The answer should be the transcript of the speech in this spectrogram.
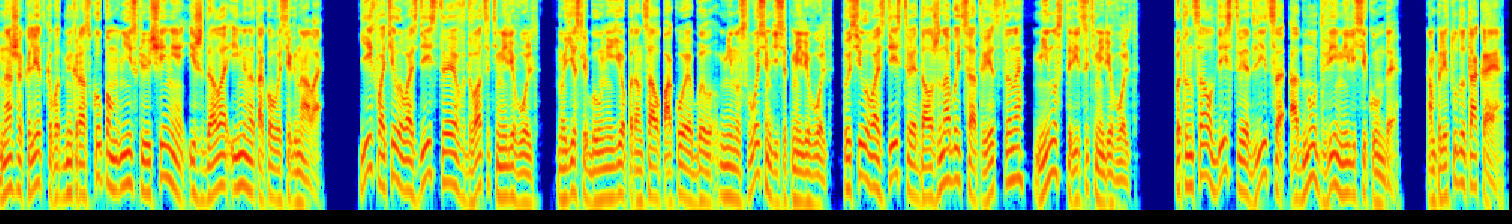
Наша клетка под микроскопом не исключение и ждала именно такого сигнала. Ей хватило воздействия в 20 милливольт, но если бы у нее потенциал покоя был минус 80 милливольт, то сила воздействия должна быть, соответственно, минус 30 милливольт. Потенциал действия длится 1-2 миллисекунды. Амплитуда такая.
